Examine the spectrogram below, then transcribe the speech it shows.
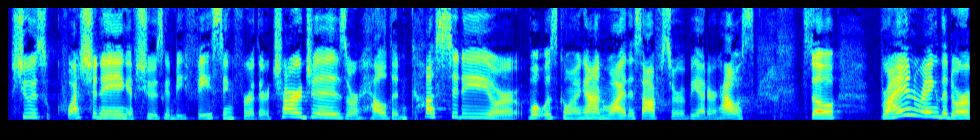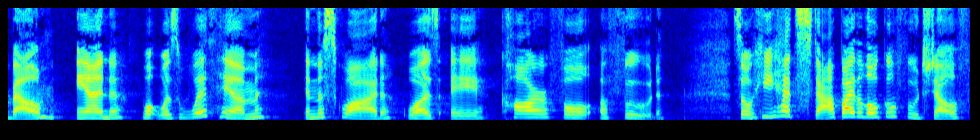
she was questioning if she was going to be facing further charges or held in custody or what was going on, why this officer would be at her house. So, Brian rang the doorbell, and what was with him in the squad was a car full of food. So he had stopped by the local food shelf,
